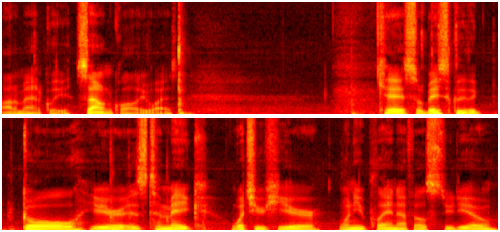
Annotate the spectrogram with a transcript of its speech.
automatically, sound quality wise. Okay, so basically the goal here is to make what you hear when you play in FL Studio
